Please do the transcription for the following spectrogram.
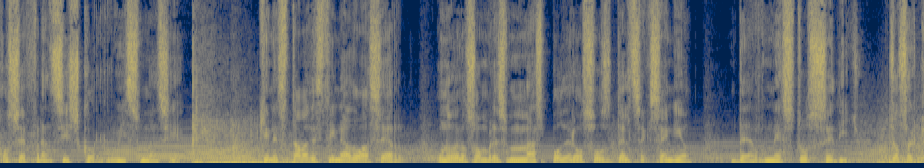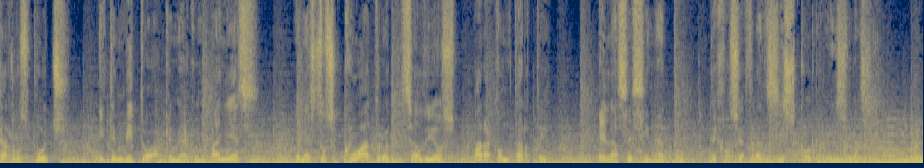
José Francisco Ruiz Macié, quien estaba destinado a ser uno de los hombres más poderosos del sexenio de Ernesto Cedillo. Yo soy Carlos Puch y te invito a que me acompañes en estos cuatro episodios para contarte el asesinato de José Francisco Ruiz Macié.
